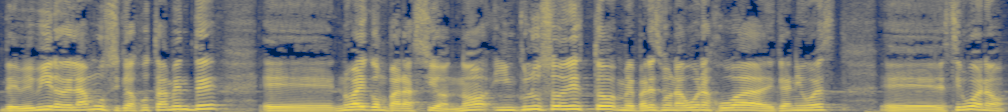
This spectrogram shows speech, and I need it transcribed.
de vivir de la música justamente, eh, no hay comparación, ¿no? Incluso en esto me parece una buena jugada de Kanye West eh, decir, bueno,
